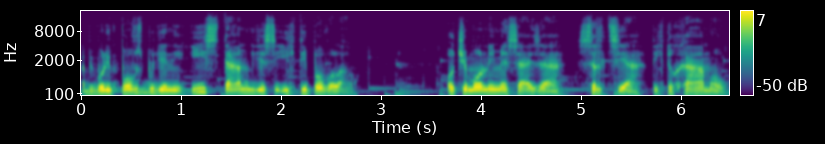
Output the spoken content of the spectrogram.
aby boli povzbudení ísť tam, kde si ich Ty povolal. Oče, modlíme sa aj za srdcia týchto chámov,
